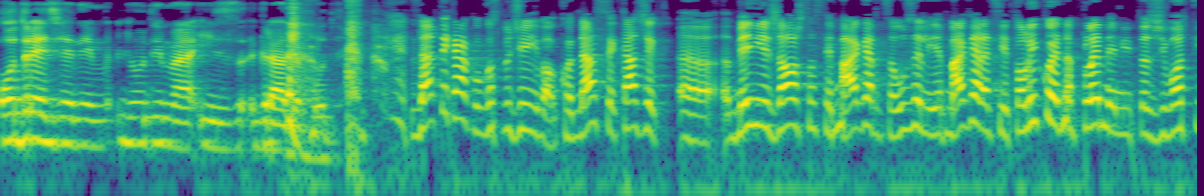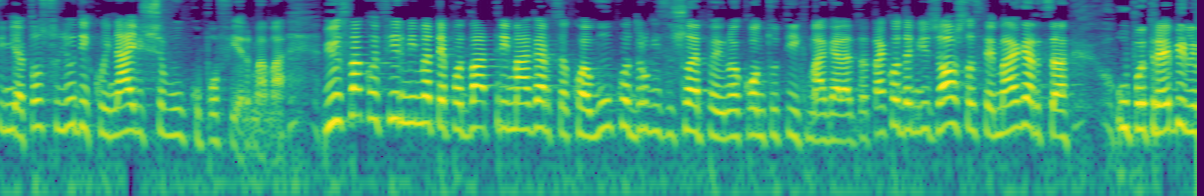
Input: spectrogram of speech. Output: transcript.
određenim ljudima iz grada Budve. Znate kako, gospođo Ivo, kod nas se kaže, uh, meni je žao što ste magarca uzeli, jer magarac je toliko jedna plemenita životinja, to su ljudi koji najviše vuku po firmama. Vi u svakoj firmi imate po dva, tri magarca koja vuku, a drugi se šlepaju na kontu tih magaraca. Tako da mi je žao što ste magarca upotrebili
